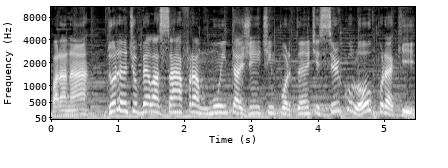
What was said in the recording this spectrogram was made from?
Paraná. Durante o Bela Safra, muita gente importante circulou por aqui.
